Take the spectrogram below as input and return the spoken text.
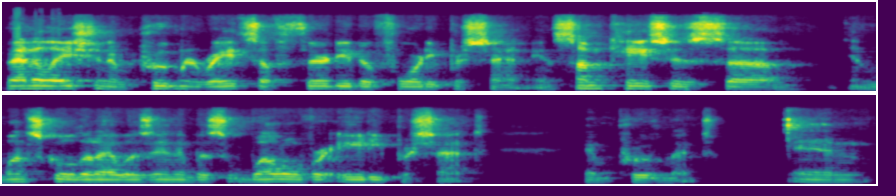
ventilation improvement rates of 30 to 40%. In some cases, uh, in one school that I was in, it was well over 80% improvement. And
